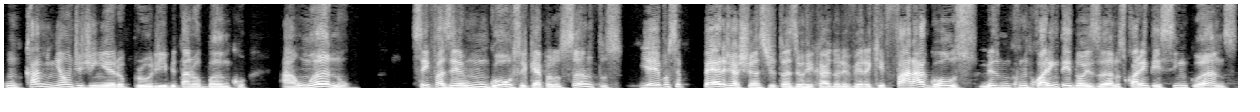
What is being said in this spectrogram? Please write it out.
um caminhão de dinheiro para o Uribe estar tá no banco há um ano, sem fazer um gol sequer pelo Santos, e aí você perde a chance de trazer o Ricardo Oliveira, que fará gols, mesmo com 42 anos, 45 anos,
